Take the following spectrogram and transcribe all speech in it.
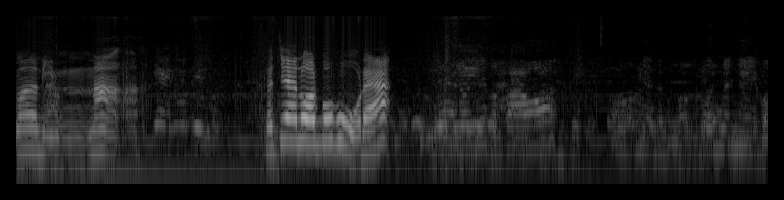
มาดินหน้ากระเจรถบ่หูแล้ว ห่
